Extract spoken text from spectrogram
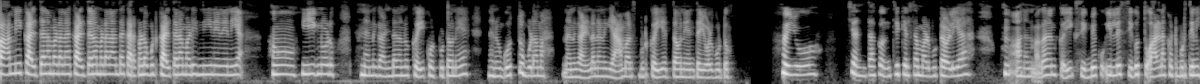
ಬಾಮಿ ಕಳ್ತನ ಮಾಡೋಣ ಕಳ್ತನ ಮಾಡೋಣ ಅಂತ ಕರ್ಕೊಂಡೋಗ್ಬಿಟ್ಟು ಕಳ್ತನ ಮಾಡಿದ್ ನೀನೇನೇ ನೀಯ. ಹ್ಞೂ, ಈಗ ನೋಡು. ನನ್ನ ಗಂಡ ನನಗೆ ಕೈ ಕೊಟ್ಬಿಟ್ಟವನೇ. ನನಗೆ ಗೊತ್ತು ಬಿಡಮ್ಮ ನನ್ನ ಗಂಡ ನನಗೆ ಯಾಮರ್ಸ್ಬಿಟ್ಟು ಕೈ ಎತ್ತವನೆ ಅಂತ ಹೇಳ್ಬಿಟ್ಟು. ಅಯ್ಯೋ ಎಂಥ ಕಂತ್ರಿ ಕೆಲಸ ಮಾಡ್ಬಿಟ್ಟು ಅಳಿಯ. ನನ್ನ ಮಗ ನನ್ನ ಕೈಗೆ ಸಿಗಬೇಕು, ಇಲ್ಲೇ ಸಿಗುತ್ತೋ ಆರಣ ಕಟ್ಬಿಡ್ತೀನಿ.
